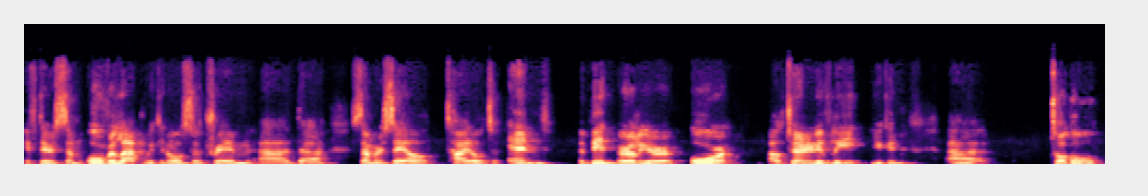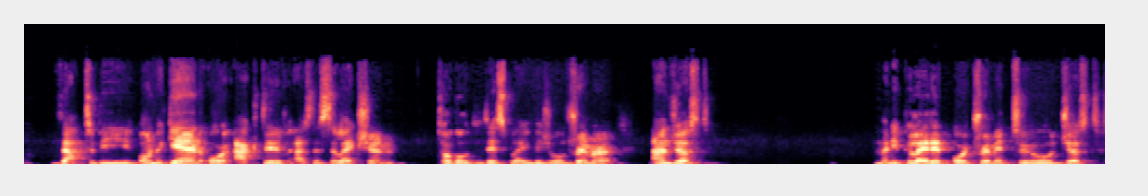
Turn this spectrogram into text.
If there's some overlap, we can also trim uh, the summer sale title to end a bit earlier, or alternatively, you could uh, toggle that to be on again or active as the selection, toggle the display visual trimmer, and just manipulate it or trim it to just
